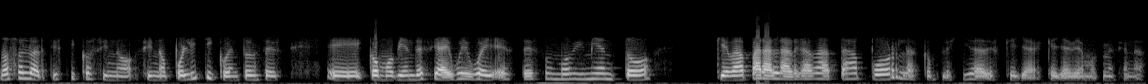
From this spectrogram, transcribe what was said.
no solo artístico, sino, sino político. Entonces, eh, como bien decía Ai Weiwei, este es un movimiento que va para larga data por las complejidades que ya, que ya habíamos mencionado.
